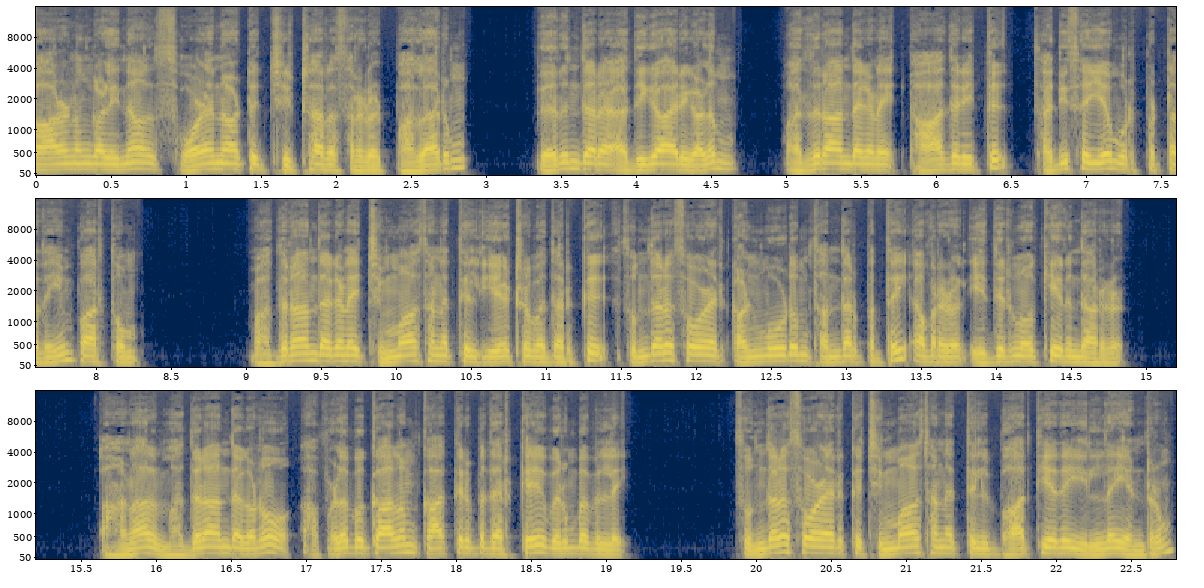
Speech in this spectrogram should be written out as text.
காரணங்களினால் சோழ நாட்டுச் சிற்றரசர்கள் பலரும் பெருந்தர அதிகாரிகளும் மதுராந்தகனை ஆதரித்து சதி செய்ய முற்பட்டதையும் பார்த்தோம். மதுராந்தகனை சிம்மாசனத்தில் ஏற்றுவதற்கு சுந்தர சோழர் கண்மூடும் சந்தர்ப்பத்தை அவர்கள் எதிர்நோக்கி இருந்தார்கள். ஆனால் மதுராந்தகனோ அவ்வளவு காலம் காத்திருப்பதற்கே விரும்பவில்லை. சுந்தர சோழருக்கு சிம்மாசனத்தில் பாத்தியதை இல்லை என்றும்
